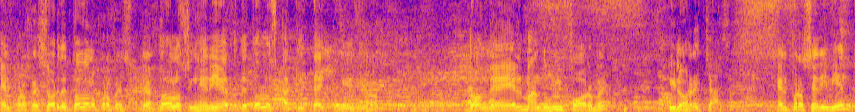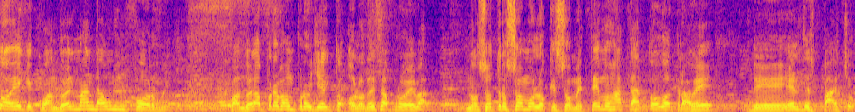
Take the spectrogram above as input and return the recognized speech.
el profesor de todos los, profes- de todos los ingenieros, de todos los arquitectos e ingenieros, donde él manda un informe y lo rechaza. El procedimiento es que cuando él manda un informe, cuando él aprueba un proyecto o lo desaprueba, nosotros somos los que sometemos acá todo a través del despacho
